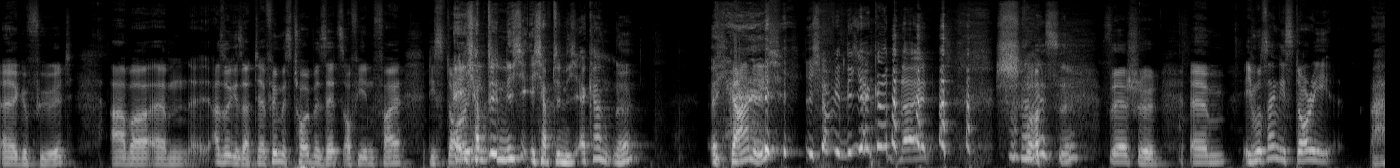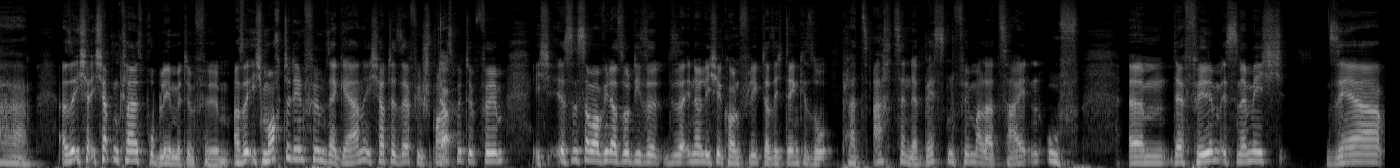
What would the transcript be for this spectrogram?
äh, gefühlt. Aber ähm, also wie gesagt, der Film ist toll besetzt auf jeden Fall. Die Story. Ey, ich habe den nicht, ich habe den nicht erkannt, ne? Gar nicht. ich habe ihn nicht erkannt, nein. Scheiße. Sehr schön. Ähm, ich muss sagen, die Story Ah, also ich, ich habe ein kleines Problem mit dem Film. Also ich mochte den Film sehr gerne, ich hatte sehr viel Spaß ja. mit dem Film. Ich, es ist aber wieder so diese, dieser innerliche Konflikt, dass ich denke, so Platz 18 der besten Film aller Zeiten, uff. Ähm, der Film ist nämlich sehr,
